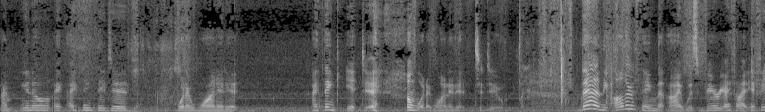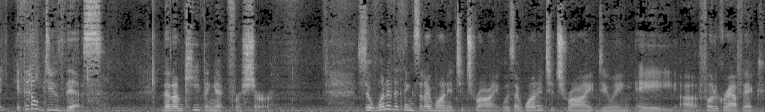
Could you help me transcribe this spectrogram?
I'm, you know, I, I think they did what I wanted it. I think it did what I wanted it to do. Then the other thing that I was very, I thought if it if it'll do this, then I'm keeping it for sure. So one of the things that I wanted to try was I wanted to try doing a uh, photographic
